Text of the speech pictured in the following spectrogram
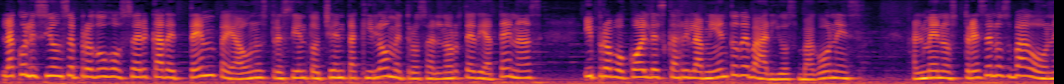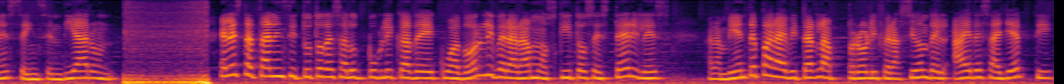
La colisión se produjo cerca de Tempe, a unos 380 kilómetros al norte de Atenas, y provocó el descarrilamiento de varios vagones. Al menos tres de los vagones se incendiaron. El Estatal Instituto de Salud Pública de Ecuador liberará mosquitos estériles al ambiente para evitar la proliferación del Aedes aegypti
